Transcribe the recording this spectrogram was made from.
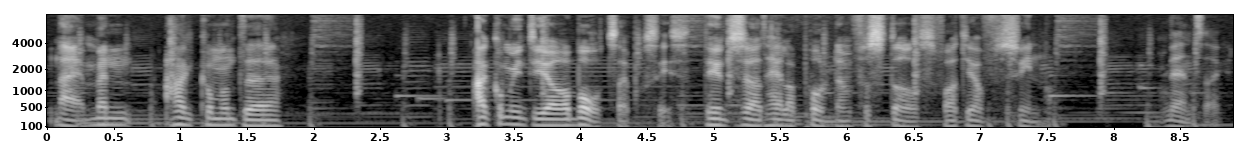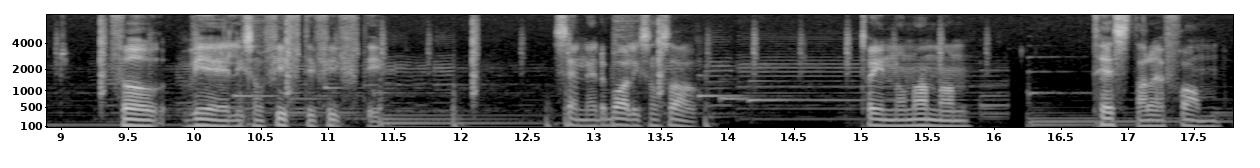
Nej, men han kommer inte... Han kommer ju inte göra bort sig precis. Det är ju inte så att hela podden förstörs för att jag försvinner. Det är inte säkert. För vi är liksom 50-50. Sen är det bara liksom så här. Ta in någon annan. Testa det fram.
